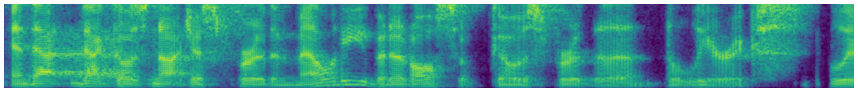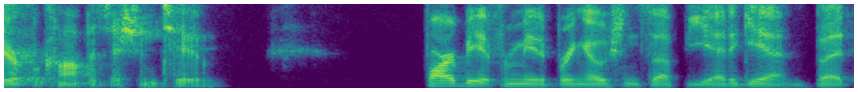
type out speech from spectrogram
and that that goes not just for the melody but it also goes for the the lyrics lyrical composition too. Far be it from me to bring oceans up yet again but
